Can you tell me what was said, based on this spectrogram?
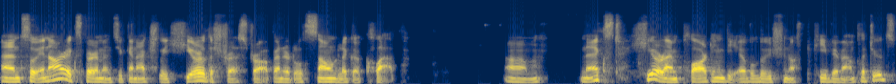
And so in our experiments, you can actually hear the stress drop and it'll sound like a clap. Um, next, here I'm plotting the evolution of P wave amplitudes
